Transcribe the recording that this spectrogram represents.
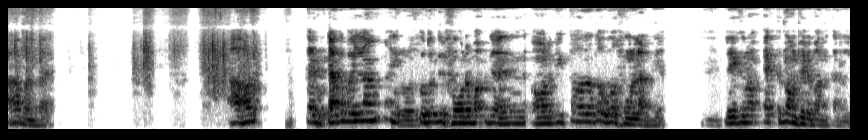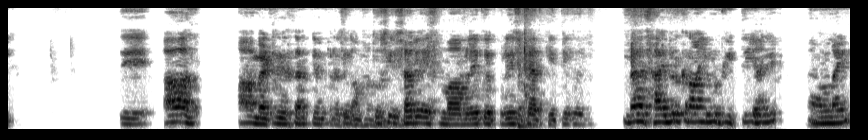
ਆਹ ਬੰਦਾ ਆ ਹੁਣ ਘੰਟਾ ਕੁ ਪਹਿਲਾਂ ਅਸੀਂ ਉਦੋਂ ਦੀ ਫੋਨ ਆਨ ਕੀਤਾ ਉਹਦਾ ਤਾਂ ਉਹਦਾ ਫੋਨ ਲੱਗ ਗਿਆ। ਲੇਕਿਨ ਉਹ ਇੱਕਦਮ ਫਿਰ ਬੰਦ ਕਰ ਲਿਆ। ਤੇ ਆ ਆ ਮੈਟਰ ਇਸ ਕਰਕੇ ਪ੍ਰੈਸ ਕਾਨਫਰੰਸ ਤੁਸੀਂ ਸਰ ਇਸ ਮਾਮਲੇ ਕੋਈ ਪੁਲਿਸ ਸ਼ਿਕਾਇਤ ਕੀਤੀ ਕੋਈ? ਮੈਂ ਸਾਈਬਰ ਕ੍ਰਾਈਮ ਨੂੰ ਕੀਤੀ ਹੈ ਜੀ ਆਨਲਾਈਨ।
